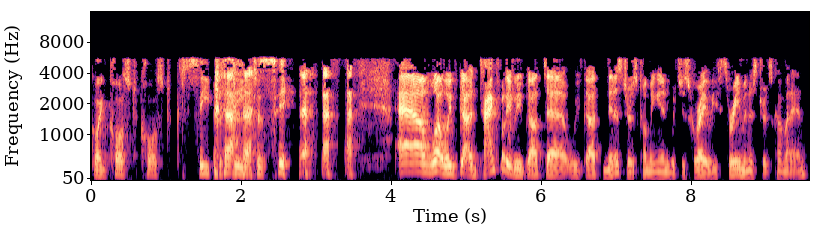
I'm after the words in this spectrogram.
going coast to coast, sea to sea to sea? uh, well, we've got thankfully we've got uh, we've got ministers coming in, which is great. We've three ministers coming in.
